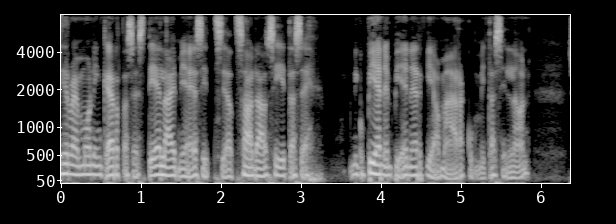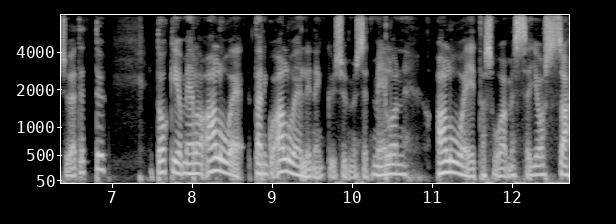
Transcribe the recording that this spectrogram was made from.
hirveän moninkertaisesti eläimiä ja sitten saadaan siitä se niin kuin pienempi energiamäärä kuin mitä sille on syötetty. Toki meillä on alue, tai niin kuin alueellinen kysymys, että meillä on alueita Suomessa, jossa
